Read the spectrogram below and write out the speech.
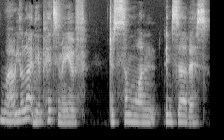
Wow, you're like the epitome of just someone in service.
